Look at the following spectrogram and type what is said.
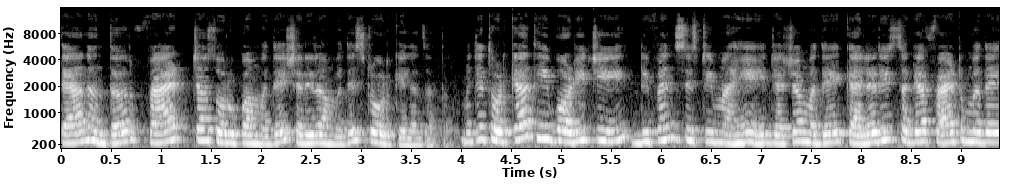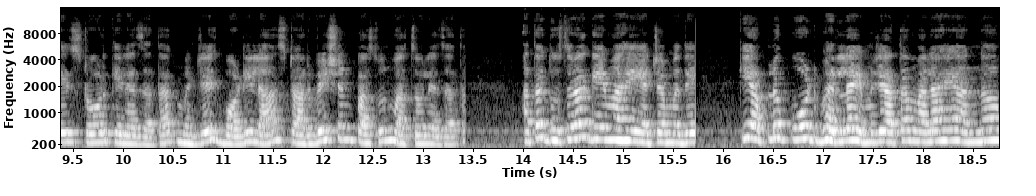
त्यानंतर फॅटच्या स्वरूपामध्ये शरीरामध्ये स्टोअर केलं जातं. म्हणजे थोडक्यात ही बॉडीची डिफेन्स सिस्टीम आहे ज्याच्यामध्ये कॅलरीज सगळ्या फॅटमध्ये स्टोअर केल्या जातात. म्हणजेच बॉडीला स्टार्वेशनपासून वाचवल्या जातात. आता दुसरा गेम आहे याच्यामध्ये की आपलं पोट भरलंय. म्हणजे आता मला हे अन्न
